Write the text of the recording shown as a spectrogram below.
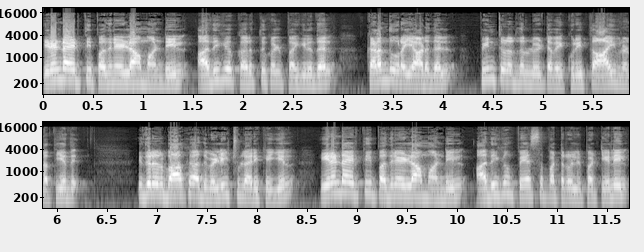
இரண்டாயிரத்தி பதினேழாம் ஆண்டில் அதிக கருத்துக்கள் பகிர்தல் கலந்துரையாடுதல் பின்தொடர்தல் உள்ளிட்டவை குறித்து ஆய்வு நடத்தியது. இது தொடர்பாக அது வெளியிட்டுள்ள அறிக்கையில் இரண்டாயிரத்தி பதினேழாம் ஆண்டில் அதிகம் பேசப்பட்டவர்களின் பட்டியலில்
